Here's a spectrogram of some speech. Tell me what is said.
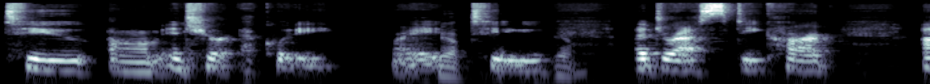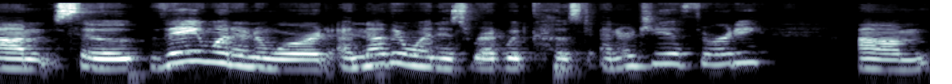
to um, ensure equity, right? Yep. To yep. address decarb. Um, so they won an award. Another one is Redwood Coast Energy Authority, um,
